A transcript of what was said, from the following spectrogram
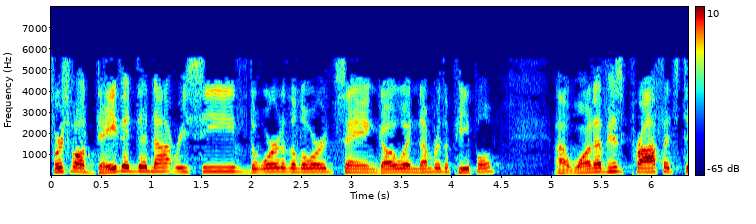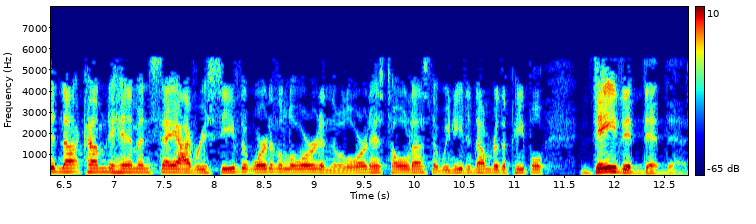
first of all, David did not receive the word of the Lord saying, Go and number the people. Uh, one of his prophets did not come to him and say, I've received the word of the Lord, and the Lord has told us that we need to number the people. David did this.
